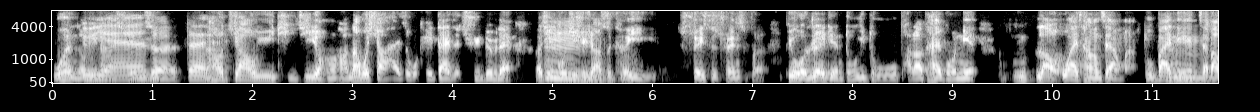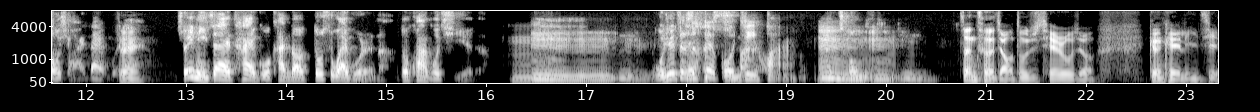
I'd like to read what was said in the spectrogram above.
我很容易拿签证，对，然后教育体系又很好，那我小孩子我可以带着去，对不对？而且国际学校是可以随时 transfer，、嗯、比如我瑞典读一读，跑到泰国念，老外常常这样嘛，读半年、嗯、再把我小孩带回来。对，所以你在泰国看到都是外国人啊，都跨国企业的。嗯嗯嗯，我觉得这是很国际化，很聪明。嗯，嗯政策角度去切入就。更可以理解，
